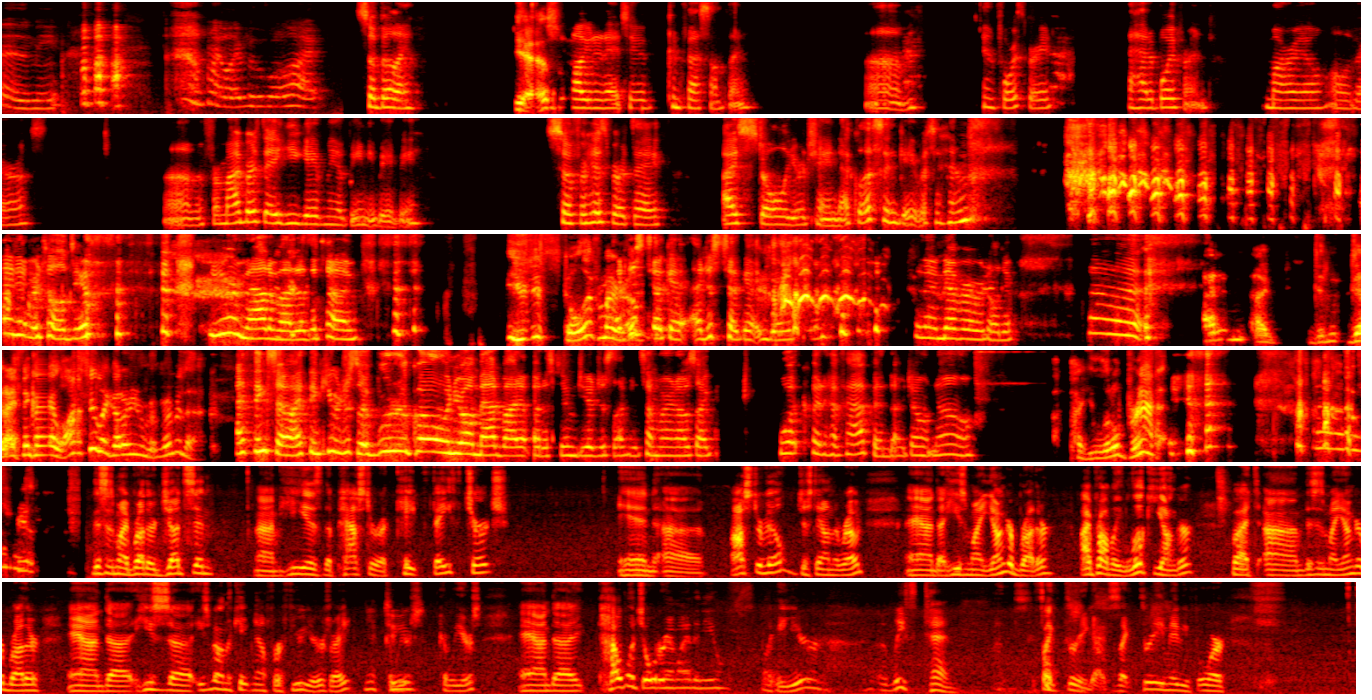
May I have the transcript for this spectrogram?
That is me. my life is a lot. So, Billy, Yes. I call you today to confess something. Um, in fourth grade, I had a boyfriend, Mario Oliveros. Um, for my birthday, he gave me a beanie baby. So for his birthday, I stole your chain necklace and gave it to him. I never told you. you were mad about it at the time. You just stole it from my I room? just took it. I just took it and gave it to him. and I never ever told you. Uh, I didn't. I didn't. Did I think I lost it? Like I don't even remember that. I think so. I think you were just like, where'd it go? And you're all mad about it, but assumed you had just left it somewhere. And I was like, what could have happened? I don't know. Oh, you little brat. Really- This is my brother Judson. Um, he is the pastor of Cape Faith Church in uh, Osterville, just down the road, and uh, he's my younger brother. I probably look younger, but um, this is my younger brother, and uh, he's uh, he's been on the Cape now for a few years, right? Yeah, two years, couple years. And uh, how much older am I than you? Like a year? At least 10. It's like three guys. It's like three, maybe four.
